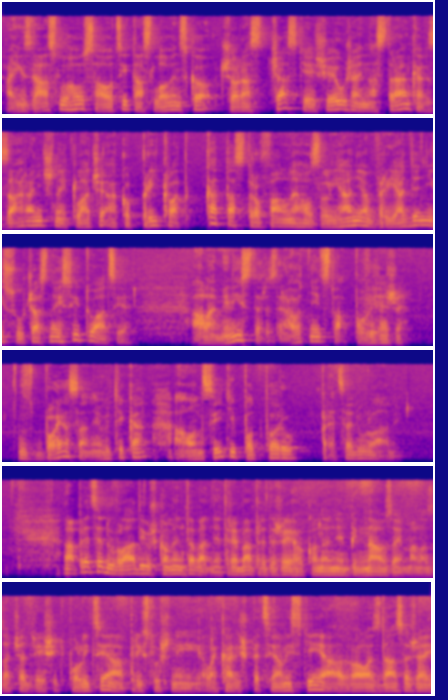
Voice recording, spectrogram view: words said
a ich zásluhou sa ocitá Slovensko čoraz častejšie už aj na stránkach zahraničnej tlače ako príklad katastrofálneho zlyhania v riadení súčasnej situácie. Ale minister zdravotníctva povie, že z boja sa neuteká a on cíti podporu predsedu vlády. A predsedu vlády už komentovať netreba, pretože jeho konanie by naozaj mala začať riešiť policia a príslušní lekári špecialisti, ale zdá sa, že aj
